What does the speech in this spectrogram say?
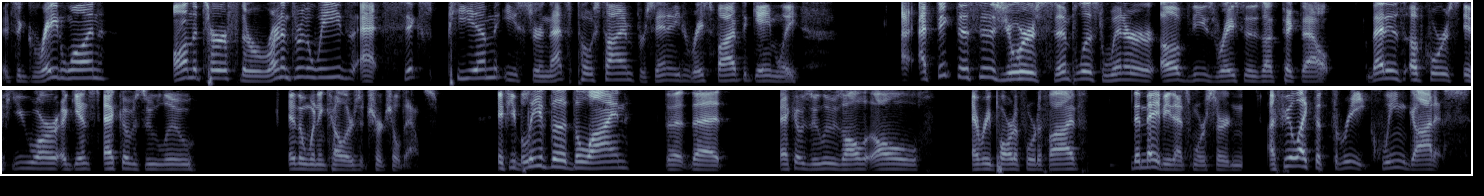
It's a grade one on the turf. They're running through the weeds at 6 p.m. Eastern. That's post time for Santa Anita Race 5, the Gamely. I, think this is your simplest winner of these races I've picked out. That is, of course, if you are against Echo Zulu in the winning colors at Churchill Downs. If you believe the the line that that Echo Zulu is all all every part of four to five, then maybe that's more certain. I feel like the three Queen Goddess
